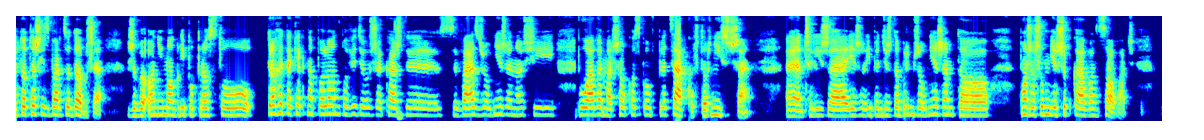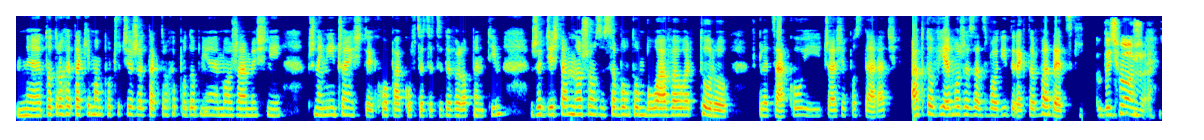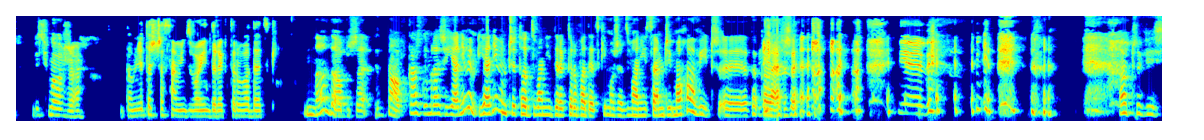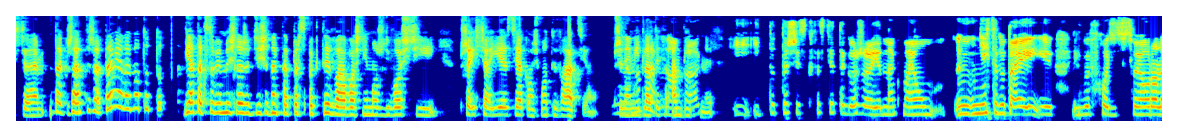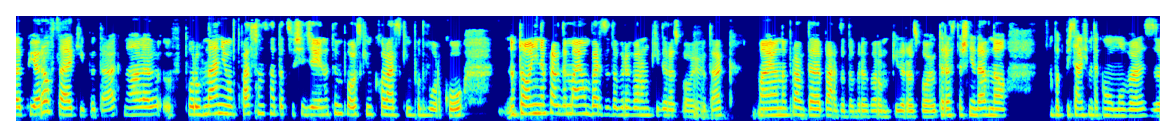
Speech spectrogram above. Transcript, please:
to też jest bardzo dobrze, żeby oni mogli po prostu, trochę tak jak Napoleon powiedział, że każdy z was, żołnierzy, nosi buławę marszałkowską w plecaku, w tornistrze, e, czyli że jeżeli będziesz dobrym żołnierzem, to możesz u mnie szybko awansować. To trochę takie mam poczucie, że tak trochę podobnie może myśli przynajmniej część tych chłopaków CCC Development Team, że gdzieś tam noszą ze sobą tą buławę Werturu w plecaku i trzeba się postarać. A kto wie, może zadzwoni dyrektor Wadecki. Być może, być może. Do mnie też czasami dzwoni dyrektor Wadecki. No dobrze. No, w każdym razie ja nie wiem, ja nie wiem, czy to dzwoni dyrektor Wadecki, może dzwoni sam Jimochowicz yy, do kolarzy. nie wiem. Oczywiście. Tak, żarty żartami, ale no to, to ja tak sobie myślę, że gdzieś jednak ta perspektywa właśnie możliwości przejścia jest jakąś motywacją. Przynajmniej no dla pewno, tych tak. ambitnych. Tak? I, I to też jest kwestia tego, że jednak mają. Nie chcę tutaj jakby wchodzić w swoją rolę PR-owca ekipy, tak? No ale w porównaniu, patrząc na to, co się dzieje na tym polskim kolarskim podwórku, no to oni naprawdę mają bardzo dobre warunki do rozwoju, tak? Mają naprawdę bardzo dobre warunki do rozwoju. Teraz też niedawno podpisaliśmy taką umowę z,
